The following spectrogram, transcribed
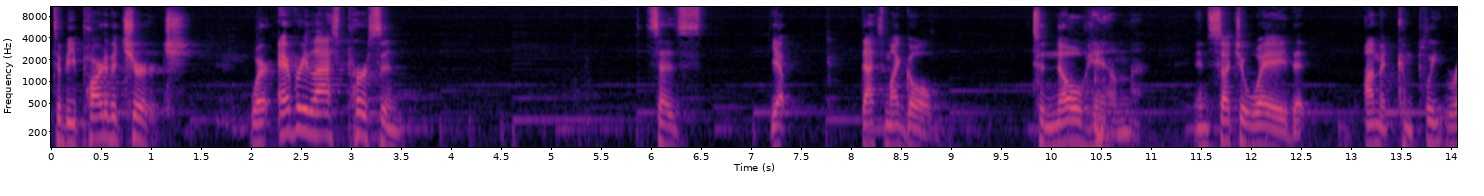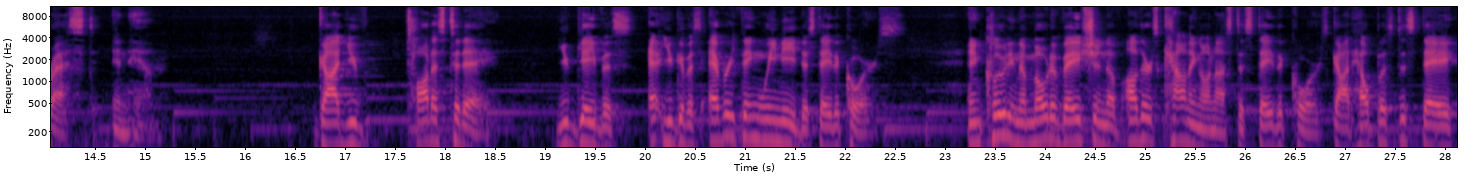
to be part of a church where every last person says, Yep, that's my goal to know Him in such a way that I'm at complete rest in Him. God, you've taught us today. You gave us, you give us everything we need to stay the course, including the motivation of others counting on us to stay the course. God, help us to stay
